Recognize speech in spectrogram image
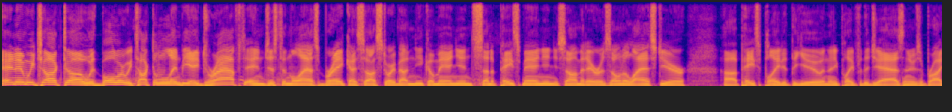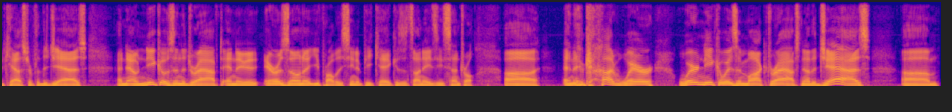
And then we talked uh, with Bowler. We talked a little NBA draft. And just in the last break, I saw a story about Nico Mannion, son of Pace Mannion. You saw him at Arizona last year. Uh, Pace played at the U, and then he played for the Jazz, and he was a broadcaster for the Jazz. And now Nico's in the draft, and they, Arizona, you've probably seen it, PK, because it's on AZ Central. Uh, and they've got where where Nico is in mock drafts. Now, the Jazz. Um,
